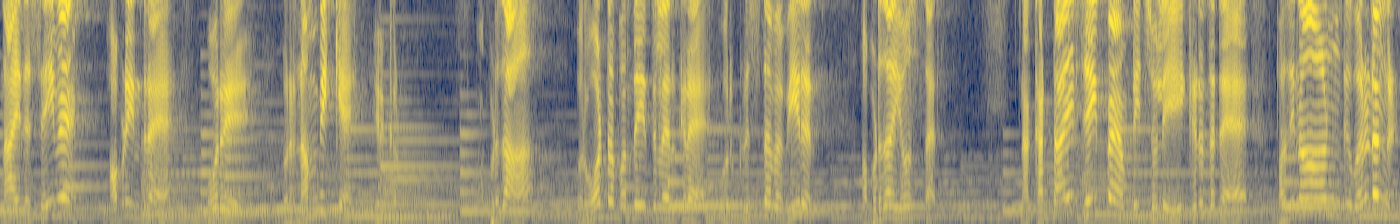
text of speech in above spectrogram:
நான் இதை செய்வேன் அப்படின்ற ஒரு ஒரு நம்பிக்கை இருக்கணும். அப்படிதான் ஒரு ஓட்டப்பந்தயத்தில் இருக்கிற ஒரு கிறிஸ்தவ வீரர் அப்படிதான் யோசித்தார். நான் கட்டாயம் ஜெயிப்பேன் அப்படின்னு சொல்லி கிட்டத்தட்ட பதினான்கு வருடங்கள்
